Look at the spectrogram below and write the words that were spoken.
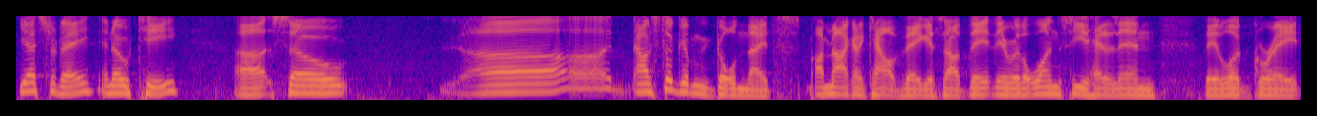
yesterday in OT. Uh, so uh, I'm still giving the Golden Knights. I'm not going to count Vegas out. They, they were the one seed headed in. They look great.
